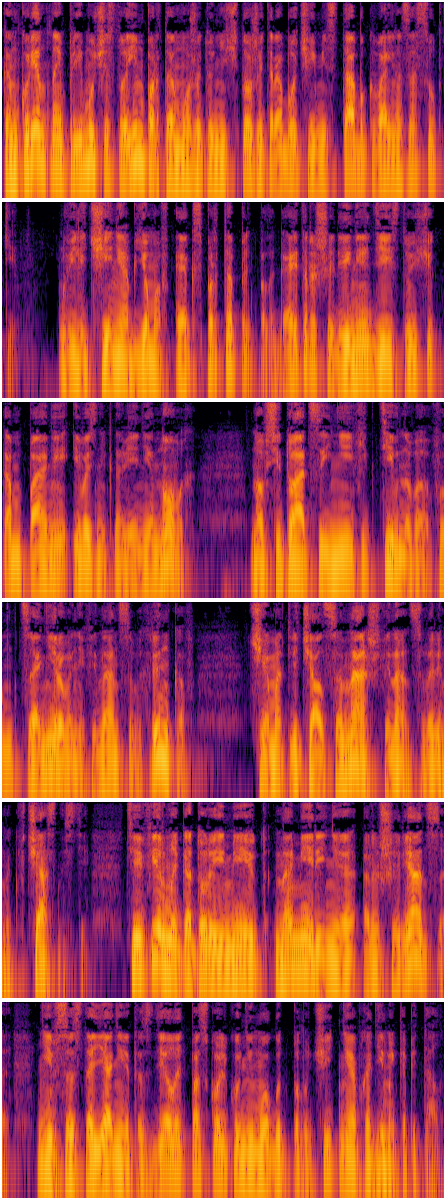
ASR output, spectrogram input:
Конкурентное преимущество импорта может уничтожить рабочие места буквально за сутки. Увеличение объемов экспорта предполагает расширение действующих компаний и возникновение новых. Но в ситуации неэффективного функционирования финансовых рынков, чем отличался наш финансовый рынок в частности, те фирмы, которые имеют намерение расширяться, не в состоянии это сделать, поскольку не могут получить необходимый капитал.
